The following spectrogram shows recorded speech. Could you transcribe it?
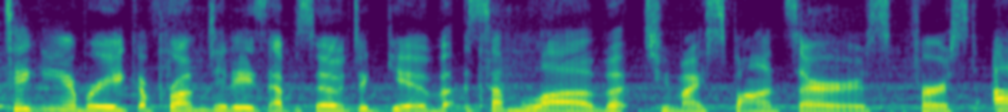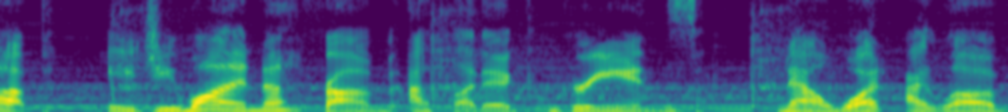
Taking a break from today's episode to give some love to my sponsors. First up AG1 from Athletic Greens. Now, what I love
